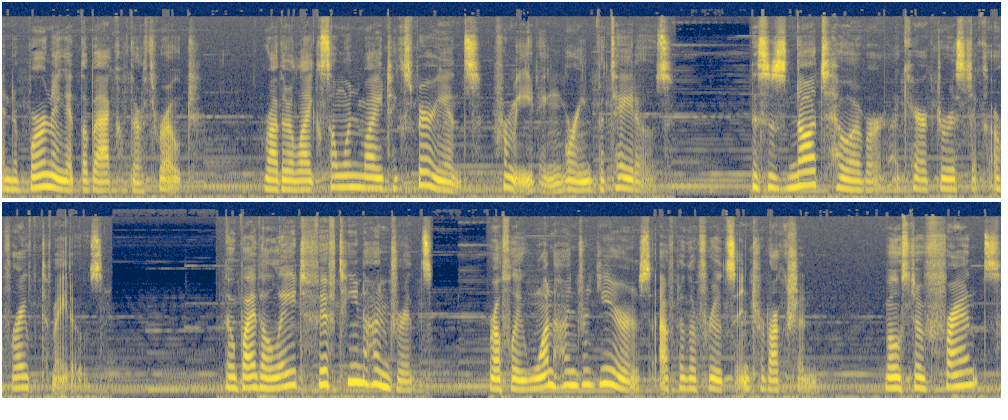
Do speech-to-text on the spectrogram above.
and a burning at the back of their throat, rather like someone might experience from eating green potatoes. This is not, however, a characteristic of ripe tomatoes though by the late 1500s, roughly 100 years after the fruit's introduction, most of France,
